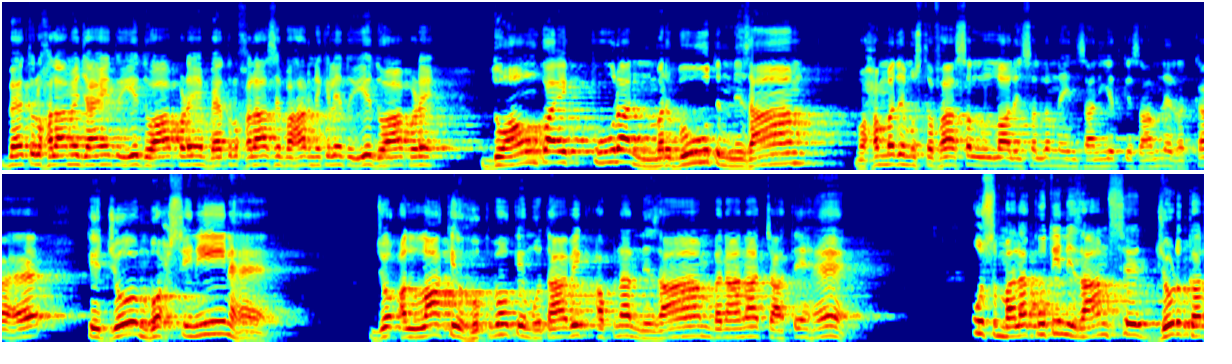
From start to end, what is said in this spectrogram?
بیت الخلاء میں جائیں تو یہ دعا پڑھیں، بیت الخلاء سے باہر نکلیں تو یہ دعا پڑھیں۔ دعاؤں کا ایک پورا مربوط نظام محمد مصطفیٰ صلی اللہ علیہ وسلم نے انسانیت کے سامنے رکھا ہے کہ جو محسنین ہیں جو اللہ کے حکموں کے مطابق اپنا نظام بنانا چاہتے ہیں، اس ملاکوتی نظام سے جڑ کر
